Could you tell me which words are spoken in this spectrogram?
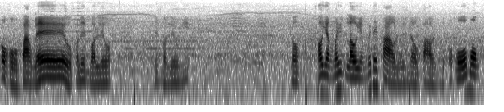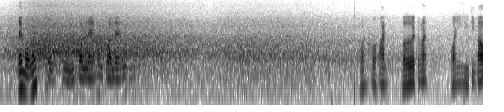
โอ้โหฟาวแล้วเขาเล่นบอลเร็ว เล่นบอลเร็วงี้เราเขายังไม่เรายังไม่ได้ฟาวเลยเราฟาวล์อย่าวโอ้โหมงได้มงไหมโอ้โหบอลแรงบอลแรงลูกนี้บอลพัวพันเปิดใช่ไหมบอลยังอยู่ที่เขา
